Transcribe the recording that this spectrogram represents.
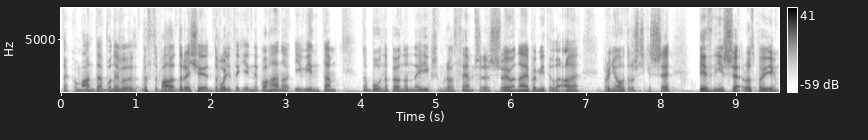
та команда. Вони ви- виступали, до речі, доволі таки непогано, і він там ну, був, напевно, найліпшим гравцем, через що його навіть помітили, але про нього трошечки ще пізніше розповім.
